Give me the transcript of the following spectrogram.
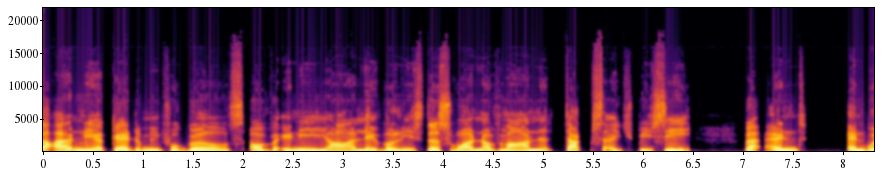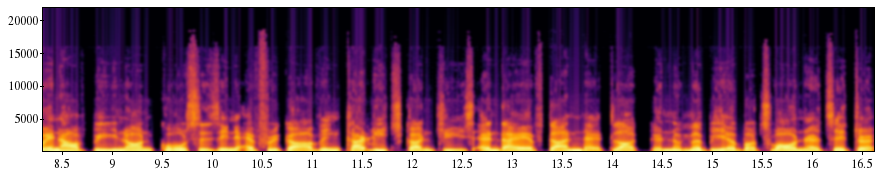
the only academy for girls of any high level is this one of mine at Tuks HPC. But and and when I've been on courses in Africa, I've encouraged countries, and they have done that, like in Namibia, Botswana, etc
